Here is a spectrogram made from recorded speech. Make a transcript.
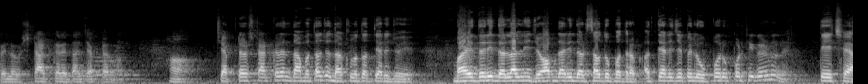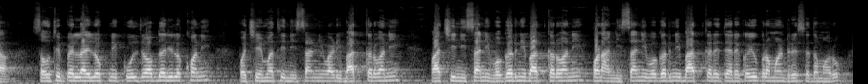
પેલો સ્ટાર્ટ કરે ત્યાં ચેપ્ટરમાં હા ચેપ્ટર સ્ટાર્ટ કરે ને ત્યાં બતાવજો દાખલો તો અત્યારે જોઈએ. બાહેધરી દલાલની જવાબદારી દર્શાવતું પત્રક. અત્યારે જે પેલું ઉપર ઉપરથી ગણ્યું ને, તે છે આ. સૌથી પહેલાં એ લોકોની કુલ જવાબદારી લખવાની, પછી એમાંથી નિશાનીવાળી વાત કરવાની, પાછી નિશાની વગરની વાત કરવાની, પણ આ નિશાની વગરની વાત કરે ત્યારે કયું પ્રમાણ રહેશે તમારું?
